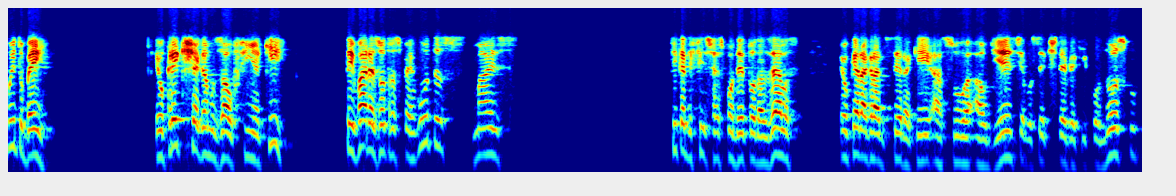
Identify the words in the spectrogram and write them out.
Muito bem. Eu creio que chegamos ao fim aqui. Tem várias outras perguntas, mas fica difícil responder todas elas. Eu quero agradecer aqui a sua audiência, você que esteve aqui conosco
